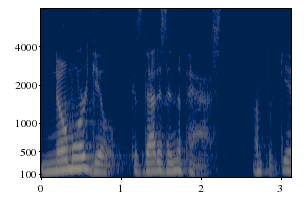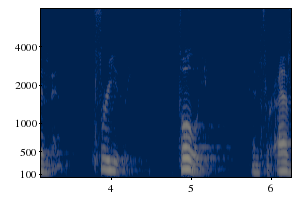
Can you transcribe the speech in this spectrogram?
No more guilt, because that is in the past. I'm forgiven freely, fully, and forever,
